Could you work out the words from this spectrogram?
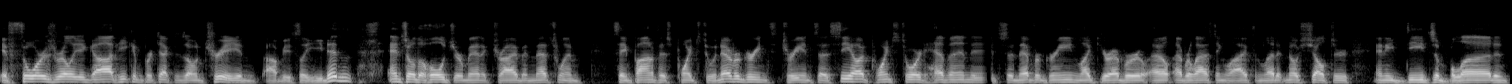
if Thor's really a god, he can protect his own tree, and obviously he didn't. And so the whole Germanic tribe, and that's when St. Boniface points to an evergreen tree and says, See how it points toward heaven? It's an evergreen like your ever, everlasting life, and let it no shelter any deeds of blood. And,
